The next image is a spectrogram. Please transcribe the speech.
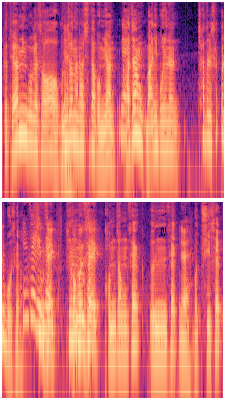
그 대한민국에서 운전을 하시다 보면 네. 가장 많이 보이는 차들 색깔이 뭐세요? 흰색, 흰색, 은색. 검은색, 검정색, 은색, 예. 뭐 쥐색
